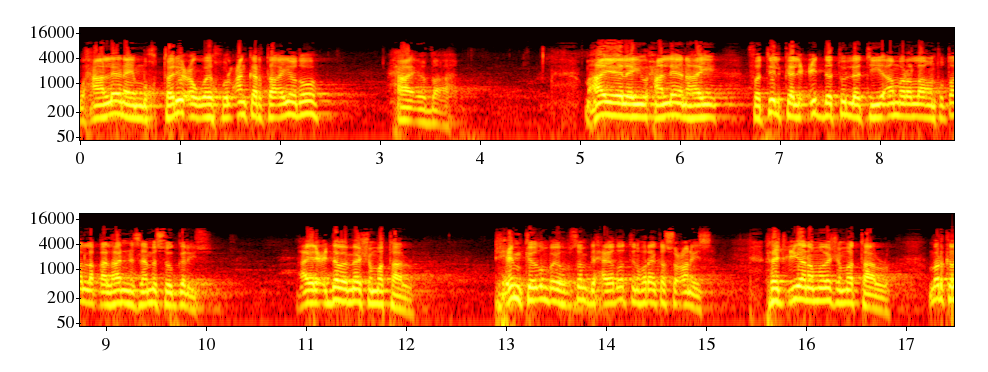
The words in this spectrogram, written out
Waxaan leenahay mukhtalico way khulcan kartaa iyadoo xaa'ida ah. Maxaa yeelay waxaan leenahay fatilka alciddatu alatii amara allah an tuطallaqa alhanisa ma soo gelayso. Maxaa yeele ciddaba meesha ma taallo. Riximkeedunbay hubsan bixaydatin horey ka soconaysa. Rajciyana meesha ma taallo. Marka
